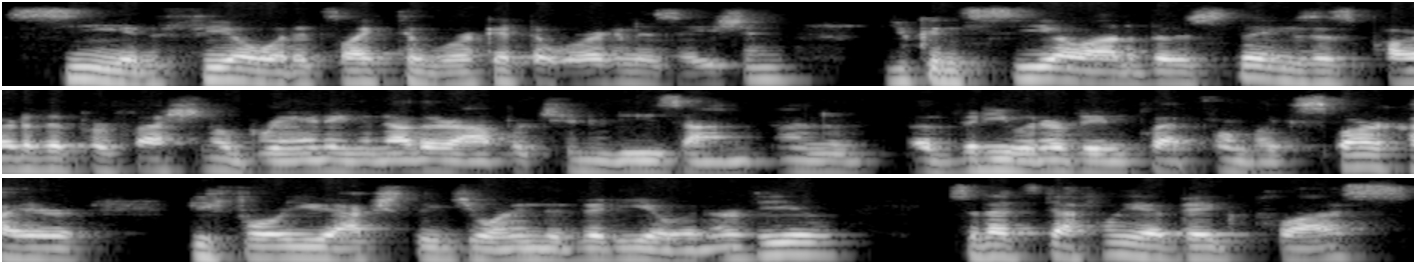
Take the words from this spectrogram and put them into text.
see and feel what it's like to work at the organization. You can see a lot of those things as part of the professional branding and other opportunities on, on a, a video interviewing platform like SparkHire before you actually join the video interview. So that's definitely a big plus.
